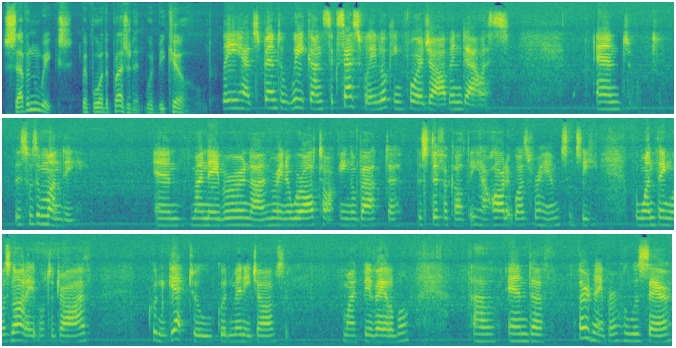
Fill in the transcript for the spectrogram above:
seven weeks before the president would be killed. Lee had spent a week unsuccessfully looking for a job in Dallas. And this was a Monday. And my neighbor and I, Marina, were all talking about uh, this difficulty, how hard it was for him, since he, for one thing, was not able to drive, couldn't get to a good many jobs that might be available. Uh, and a third neighbor who was there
